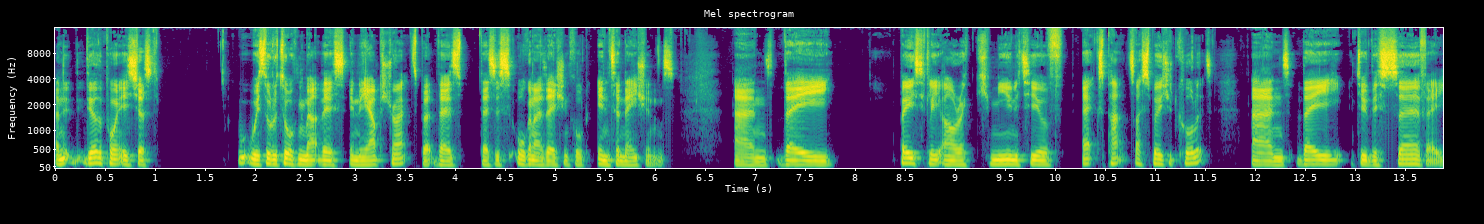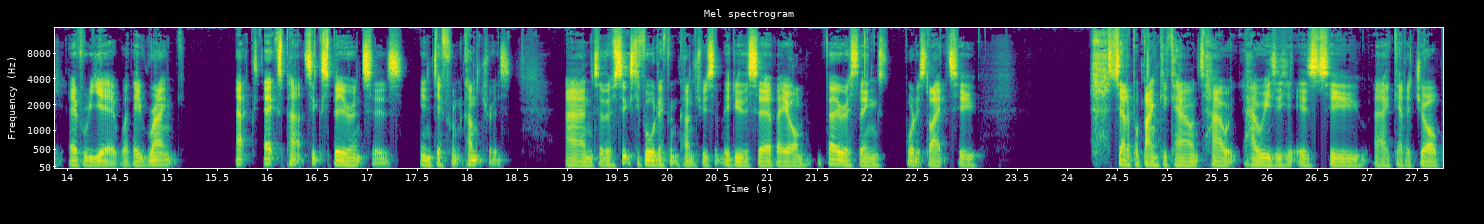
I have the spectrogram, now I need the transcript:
And the other point is just we're sort of talking about this in the abstract, but there's there's this organization called Internations, and they basically are a community of expats, I suppose you'd call it. And they do this survey every year where they rank ex- expats' experiences in different countries. And so there's 64 different countries that they do the survey on, various things, what it's like to set up a bank account, how how easy it is to uh, get a job,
